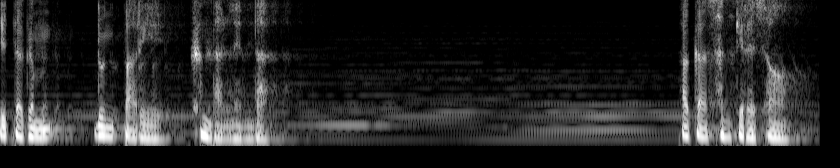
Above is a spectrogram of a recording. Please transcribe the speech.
이따금 눈발이 흩날린다. 아까 산길에서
